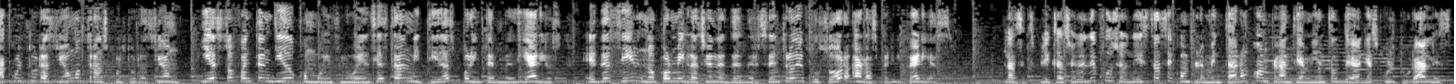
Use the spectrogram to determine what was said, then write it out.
aculturación o transculturación, y esto fue entendido como influencias transmitidas por intermediarios, es decir, no por migraciones desde el centro difusor a las periferias. Las explicaciones difusionistas se complementaron con planteamientos de áreas culturales.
